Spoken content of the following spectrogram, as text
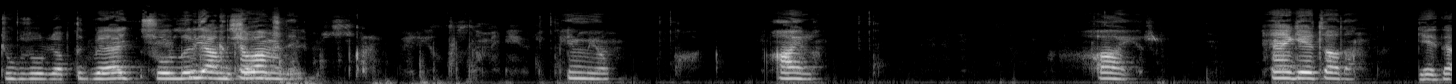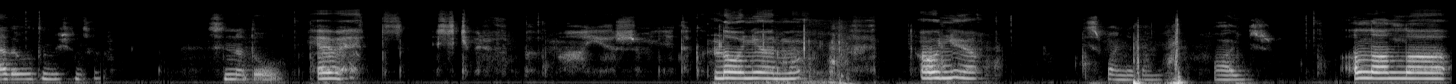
Çok zor yaptık veya soruları yanlış Devam edelim. Bilmiyorum. Hayır. Hayır. He GTA'dan. GTA'da olduğunu düşünsene. Sinno'da oldu. Evet. Eski bir futbol. Hayır. Milli takımda oynuyorum o. Oynuyor. İspanya'dan mı? Hayır. Allah Allah.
